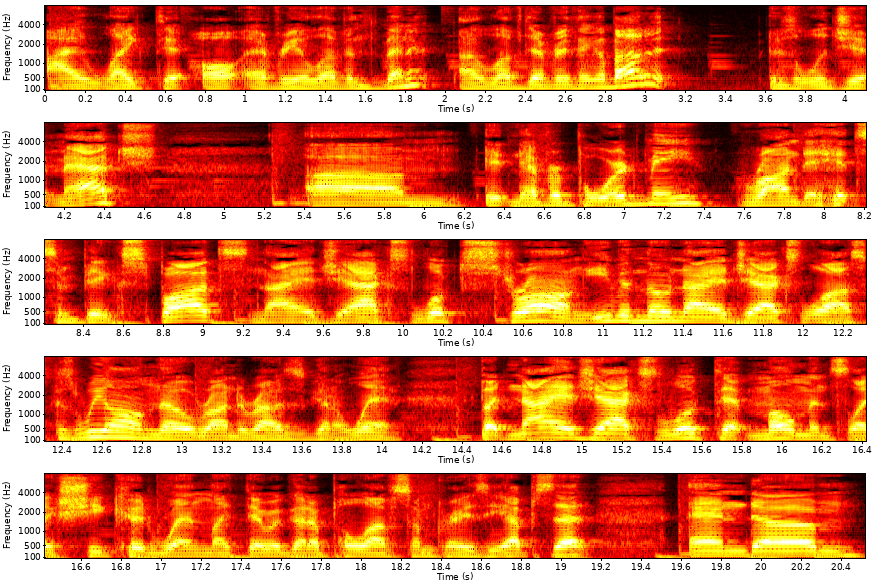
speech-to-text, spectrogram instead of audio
I liked it all every 11th minute. I loved everything about it. It was a legit match. Um, it never bored me. Ronda hit some big spots. Nia Jax looked strong, even though Nia Jax lost, because we all know Ronda Rousey is going to win. But Nia Jax looked at moments like she could win, like they were going to pull off some crazy upset. And, um,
